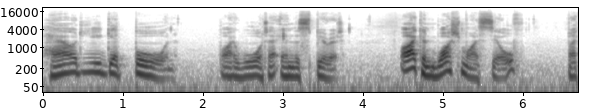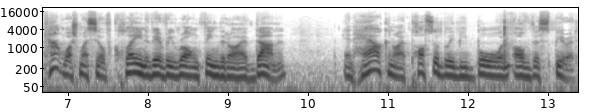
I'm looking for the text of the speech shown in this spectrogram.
How do you get born by water and the Spirit? I can wash myself but I can't wash myself clean of every wrong thing that I have done. And how can I possibly be born of the Spirit?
